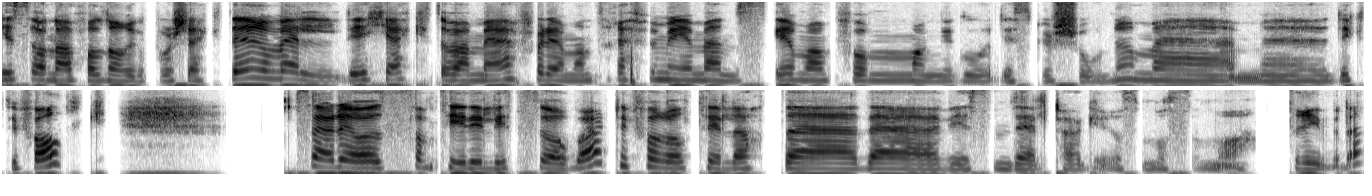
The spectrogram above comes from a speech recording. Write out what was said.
i sånne Avfall Norge-prosjekter veldig kjekt å være med, fordi man treffer mye mennesker, man får mange gode diskusjoner med, med dyktige folk. Så er det jo samtidig litt sårbart i forhold til at eh, det er vi som deltakere som også må drive det.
